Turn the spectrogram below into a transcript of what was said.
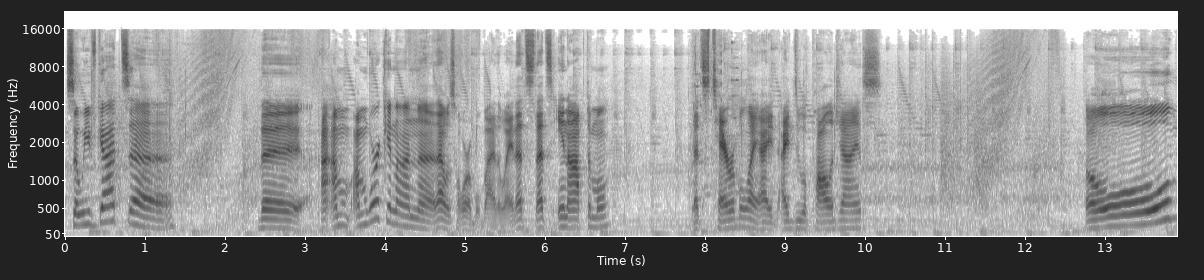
so we've got, uh, the, I, am I'm, I'm working on, uh, that was horrible, by the way. That's, that's inoptimal. That's terrible. I, I, I do apologize. Oh,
